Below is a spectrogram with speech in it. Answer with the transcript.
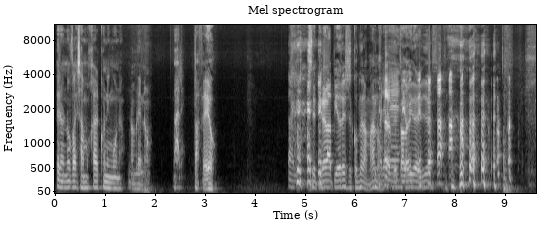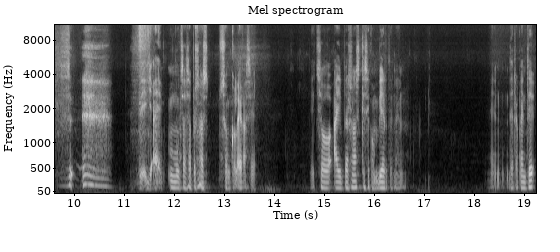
Pero no os vais a mojar con ninguna. No, hombre, no. Vale. Está feo. Vale. Se tira la piedra y se esconde la mano. Hombre. de toda la vida de Dios. Ya, eh, muchas de esas personas son colegas, ¿eh? De hecho, hay personas que se convierten en... en- de repente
